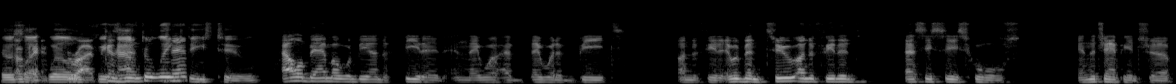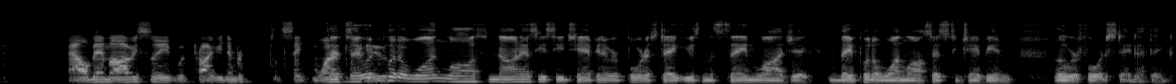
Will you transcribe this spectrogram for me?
It was Okay, like, well, right, we have then- to link these two. Alabama would be undefeated, and they would have they would have beat undefeated. It would have been two undefeated SEC schools in the championship. Alabama obviously would probably be number let's say one or They, they would put a one-loss non-SEC champion over Florida State using the same logic. They put a one-loss SEC champion over Florida State. I think.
